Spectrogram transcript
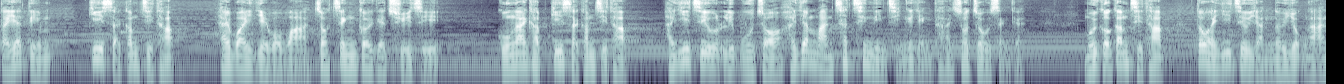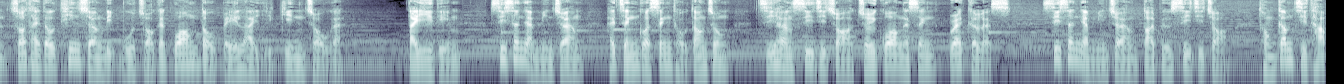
第一点，基實金字塔系为耶和华作证据嘅柱子。古埃及基實金字塔系依照猎户座喺一万七千年前嘅形态所造成嘅。每个金字塔都系依照人类肉眼所睇到天上猎户座嘅光度比例而建造嘅。第二點，獅身人面像喺整個星圖當中指向獅子座最光嘅星 Regulus。獅身人面像代表獅子座，同金字塔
